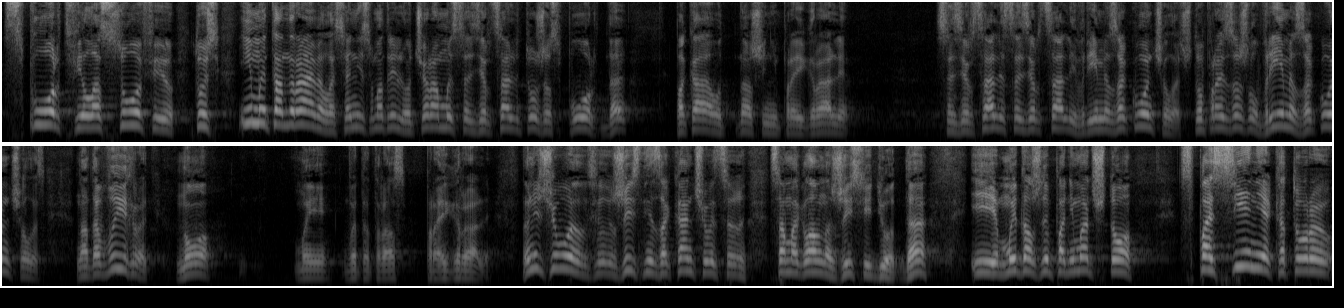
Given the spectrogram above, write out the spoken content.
спорт, философию. То есть им это нравилось, они смотрели. Вот вчера мы созерцали тоже спорт, да, пока вот наши не проиграли. Созерцали, созерцали, время закончилось. Что произошло? Время закончилось. Надо выиграть, но мы в этот раз проиграли. Но ничего, жизнь не заканчивается, самое главное, жизнь идет, да? И мы должны понимать, что спасение, которое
